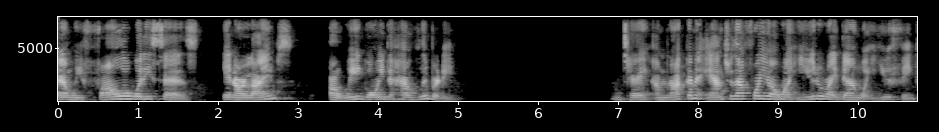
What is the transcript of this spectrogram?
and we follow what he says in our lives, are we going to have liberty? Okay, I'm not going to answer that for you. I want you to write down what you think.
